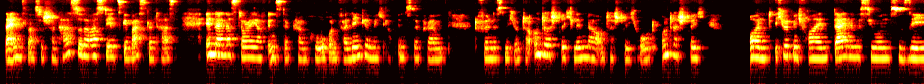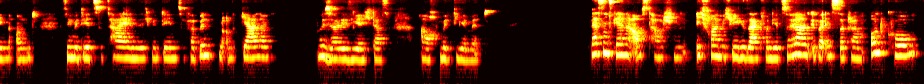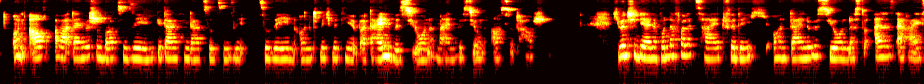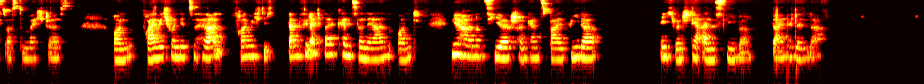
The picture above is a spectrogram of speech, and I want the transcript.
deins, was du schon hast oder was du jetzt gebastelt hast, in deiner Story auf Instagram hoch und verlinke mich auf Instagram. Du findest mich unter unterstrich Linda unterstrich rot unterstrich und ich würde mich freuen, deine Mission zu sehen und sie mit dir zu teilen, sich mit denen zu verbinden und gerne visualisiere ich das auch mit dir mit. Lass uns gerne austauschen. Ich freue mich, wie gesagt, von dir zu hören über Instagram und Co. und auch aber dein Vision Board zu sehen, Gedanken dazu zu, se zu sehen und mich mit dir über deine Vision und meine Vision auszutauschen. Ich wünsche dir eine wundervolle Zeit für dich und deine Vision, dass du alles erreichst, was du möchtest. Und freue mich von dir zu hören, freue mich, dich dann vielleicht bald kennenzulernen. Und wir hören uns hier schon ganz bald wieder. Ich wünsche dir alles Liebe. Deine Linda.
